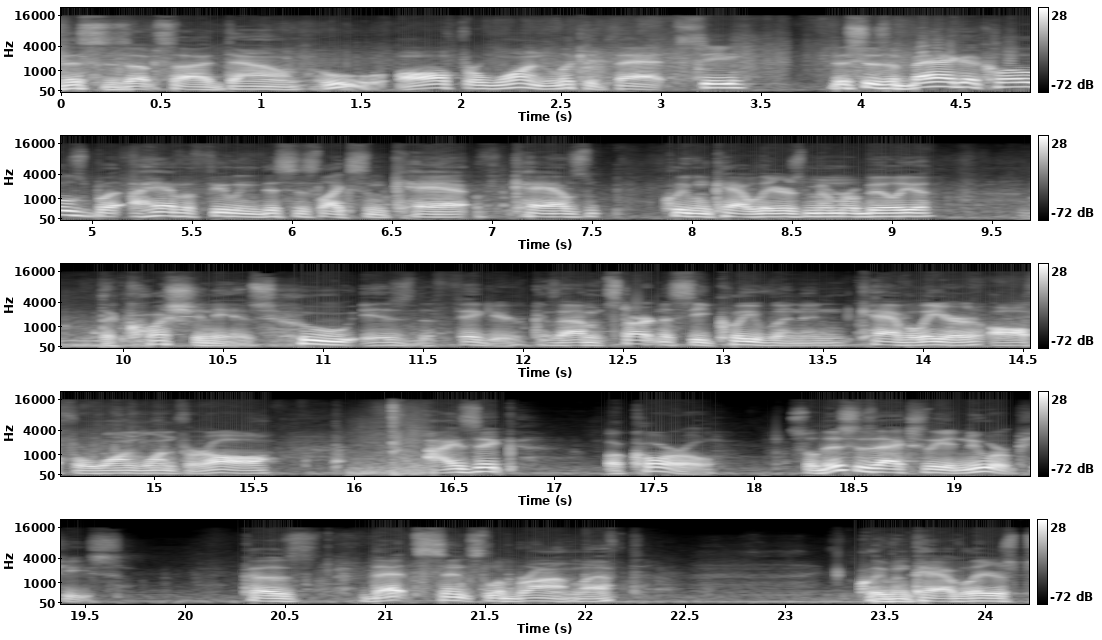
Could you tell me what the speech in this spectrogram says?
this is upside down. Ooh, all for one. Look at that. See, this is a bag of clothes, but I have a feeling this is like some Cavs, Cleveland Cavaliers memorabilia. The question is, who is the figure? Because I'm starting to see Cleveland and Cavalier, all for one, one for all. Isaac Okoro. So this is actually a newer piece because that's since LeBron left. Cleveland Cavaliers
